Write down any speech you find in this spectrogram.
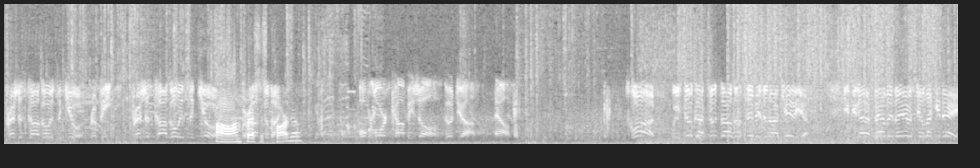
Precious cargo is secure. Repeat. Precious cargo is secure. Oh, I'm We're precious cargo. Overlord copies all. Good job. Out. Squad, we still got 2,000 civvies in Arcadia. If you got a family there, it's your lucky day.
